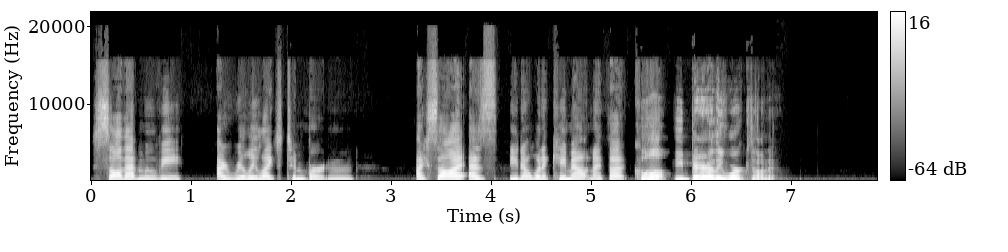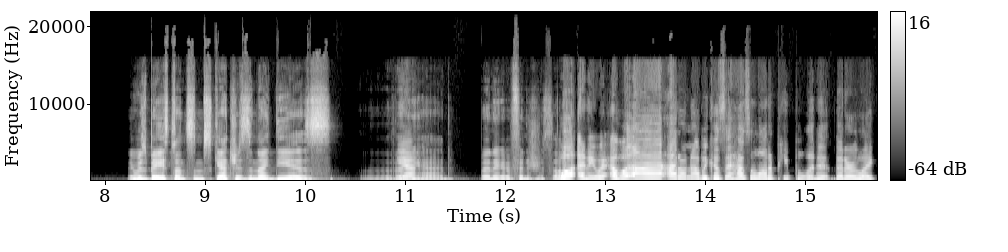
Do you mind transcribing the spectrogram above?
saw that movie. I really liked Tim Burton. I saw it as, you know, when it came out and I thought, cool. He barely worked on it. It was based on some sketches and ideas uh, that Yeah. he had. But anyway, finish your thought. Well, anyway, I, I, I don't know because it has a lot of people in it that are like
